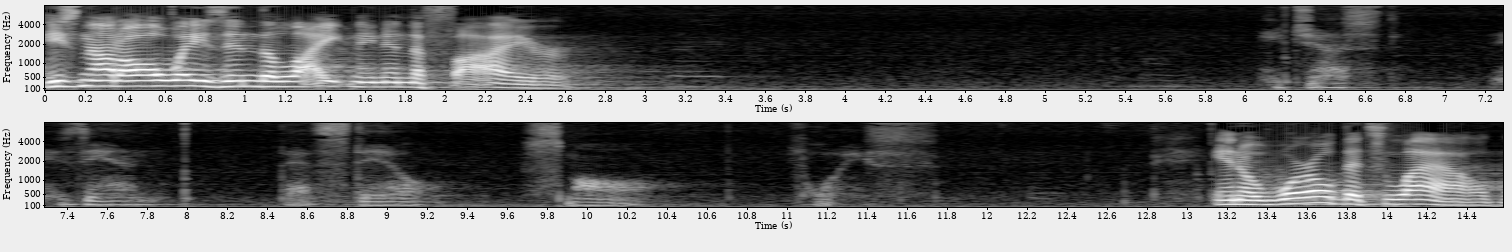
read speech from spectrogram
He's not always in the lightning and the fire. He just is in that still, small voice. In a world that's loud,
